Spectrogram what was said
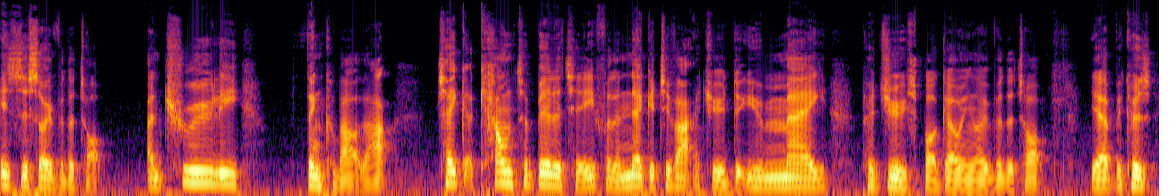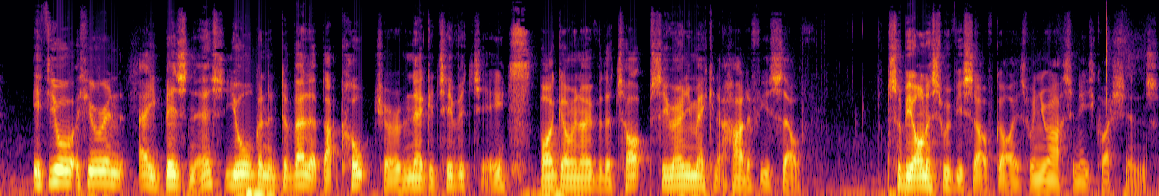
is this over the top? And truly think about that take accountability for the negative attitude that you may produce by going over the top. Yeah, because if you're if you're in a business, you're going to develop that culture of negativity by going over the top. So you're only making it harder for yourself. So be honest with yourself, guys, when you're asking these questions.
